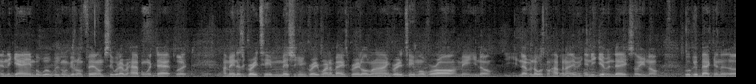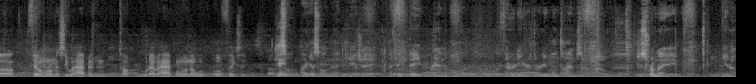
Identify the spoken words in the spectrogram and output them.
in the game, but we're, we're gonna get on film, see whatever happened with that. But I mean, it's a great team in Michigan, great running backs, great O line, great team overall. I mean, you know, you never know what's gonna happen on any, any given day. So you know, we'll get back in the uh, film room and see what happened and talk whatever happened. We'll know we'll, we'll fix it. Okay. So I guess on that, KJ, I think they ran the ball 30 or 31 times in a row. Just from a you know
